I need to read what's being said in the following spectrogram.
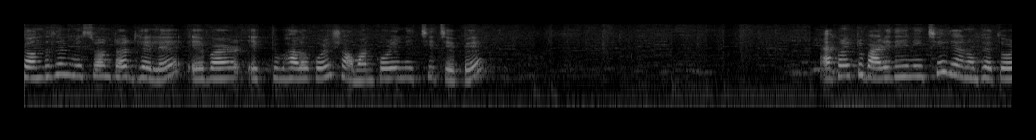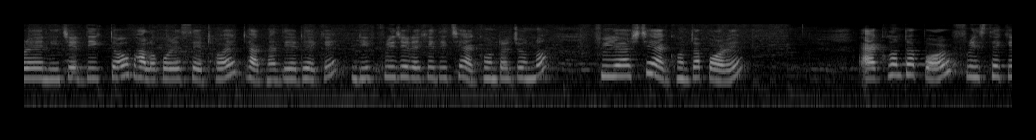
সন্দেশের মিশ্রণটা ঢেলে এবার একটু ভালো করে সমান করে নিচ্ছি চেপে। এখন একটু বাড়ি দিয়ে নিচ্ছি, যেন ভেতরে নিচের দিকটাও ভালো করে সেট হয়। ঢাকনা দিয়ে ঢেকে ডিপ ফ্রিজে রেখে দিচ্ছি এক ঘণ্টার জন্য। ফিরে আসছি এক ঘণ্টা পরে। এক ঘণ্টা পর ফ্রিজ থেকে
